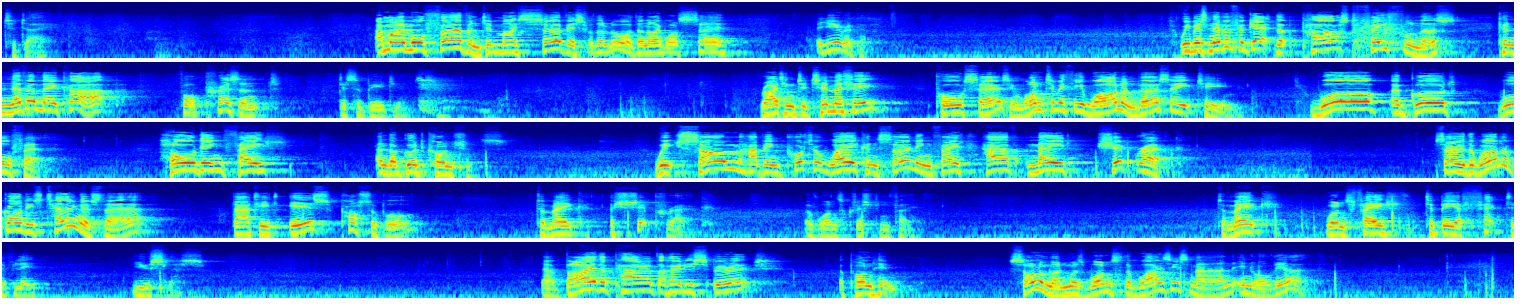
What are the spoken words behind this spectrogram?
today? Am I more fervent in my service for the Lord than I was, say, a year ago? We must never forget that past faithfulness can never make up for present disobedience. Writing to Timothy, Paul says in 1 Timothy 1 and verse 18 War a good warfare, holding faith and a good conscience, which some, having put away concerning faith, have made shipwreck so the Word of God is telling us there that it is possible to make a shipwreck of one's Christian faith. To make one's faith to be effectively useless. Now, by the power of the Holy Spirit upon him, Solomon was once the wisest man in all the earth.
